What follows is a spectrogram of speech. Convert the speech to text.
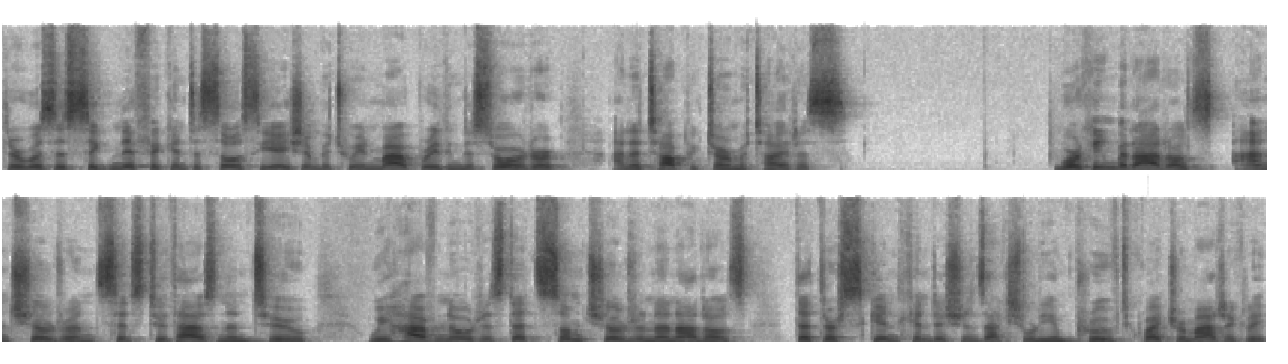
there was a significant association between mouth breathing disorder and atopic dermatitis. Working with adults and children since 2002, we have noticed that some children and adults that their skin conditions actually improved quite dramatically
